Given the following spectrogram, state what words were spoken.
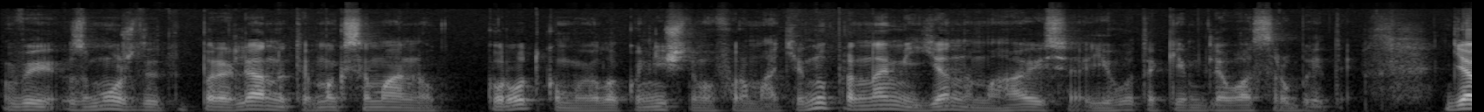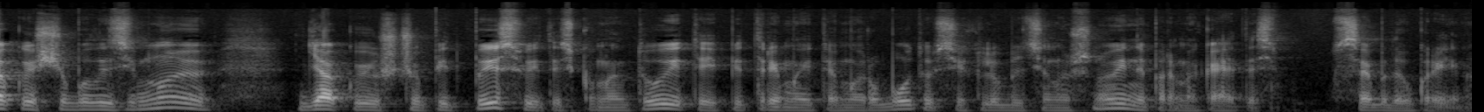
ви зможете тут переглянути в максимально короткому і лаконічному форматі. Ну, принаймні, я намагаюся його таким для вас робити. Дякую, що були зі мною. Дякую, що підписуєтесь, коментуєте і підтримуєте мою роботу. Всіх люблю ціну і не перемикайтесь. Все буде Україна!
